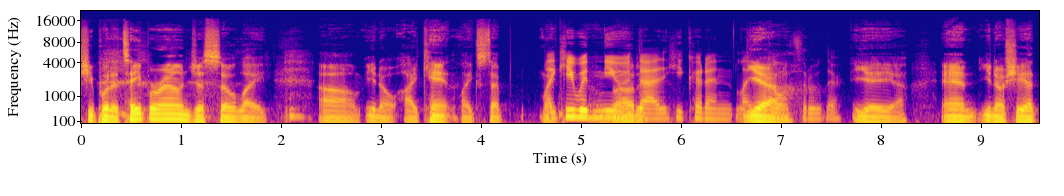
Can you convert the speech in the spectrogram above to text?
she put a tape around just so like, um, you know, I can't like step Like, he would knew it. that he couldn't like Yeah. go through there. Yeah, yeah, yeah. And you know, she had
